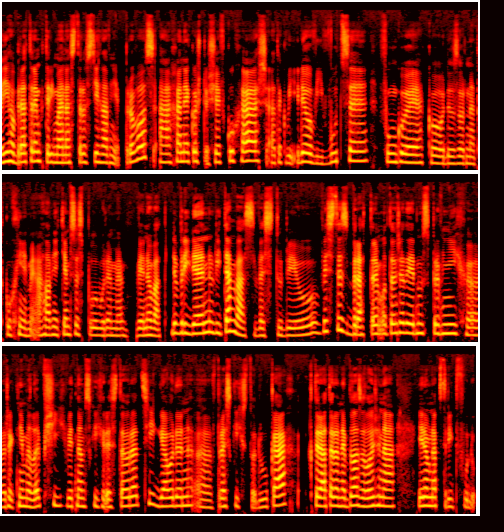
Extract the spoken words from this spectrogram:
jeho bratrem, který má na starosti hlavně provoz a Chan jakožto šéf kuchař a takový ideový vůdce funguje jako dozor nad kuchněmi a hlavně těm se spolu budeme věnovat. Dobrý den, vítám vás ve studiu. Vy jste s bratrem otevřeli jednu z prvních, eh, řekněme, lepších větnamských restaurací Gauden eh, v pražských stodůlkách, která teda nebyla založena jenom na street foodu.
